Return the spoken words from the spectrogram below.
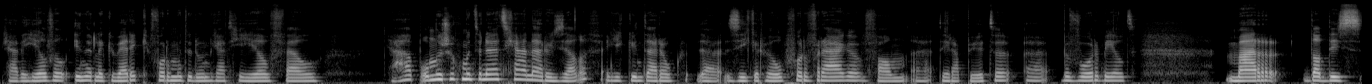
ga je heel veel innerlijk werk voor moeten doen. Gaat je heel fel ja, op onderzoek moeten uitgaan naar uzelf. En je kunt daar ook zeker hulp voor vragen van uh, therapeuten uh, bijvoorbeeld. Maar dat is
